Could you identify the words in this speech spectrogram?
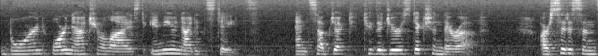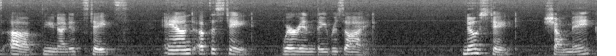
born or naturalized in the United States and subject to the jurisdiction thereof are citizens of the United States and of the state wherein they reside. No state shall make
